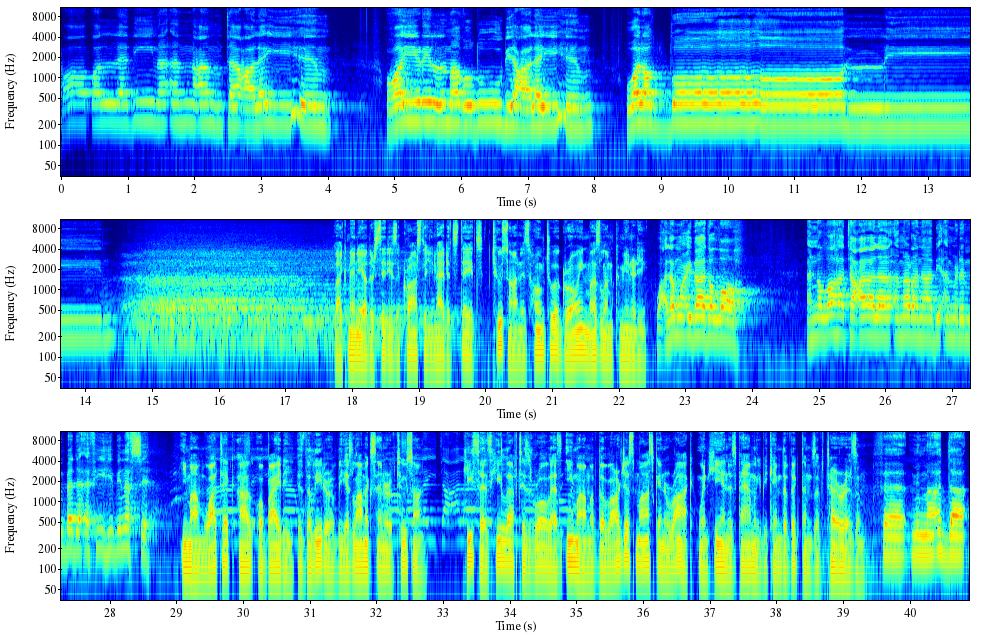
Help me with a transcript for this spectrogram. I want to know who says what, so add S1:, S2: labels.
S1: صراط الذين أنعمت عليهم غير المغضوب عليهم ولا الضالين
S2: Like many other cities across the United States, Tucson is home to a growing Muslim community.
S1: واعلموا عباد الله أن الله تعالى أمرنا بأمر بدأ فيه بنفسه
S2: Imam Watek al Obaidi is the leader of the Islamic Center of Tucson. He says he left his role as Imam of the largest mosque in Iraq when he and his family became the victims of terrorism.
S1: فمما أدى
